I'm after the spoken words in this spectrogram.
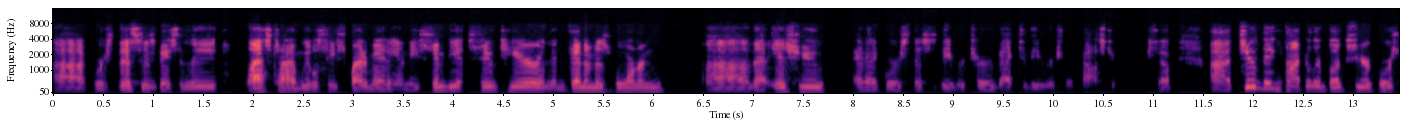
Uh, of course, this is basically last time we will see Spider-Man in the symbiote suit here, and then Venom is born. Uh, that issue, and then of course this is the return back to the original costume. So, uh, two big popular books here. Of course,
